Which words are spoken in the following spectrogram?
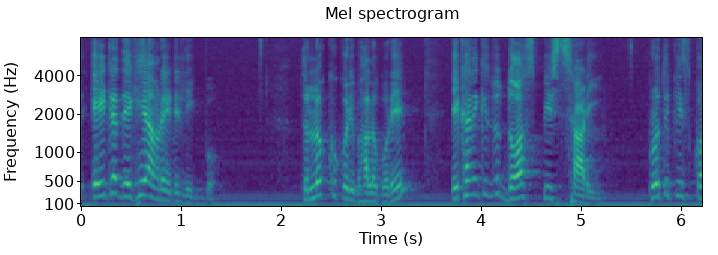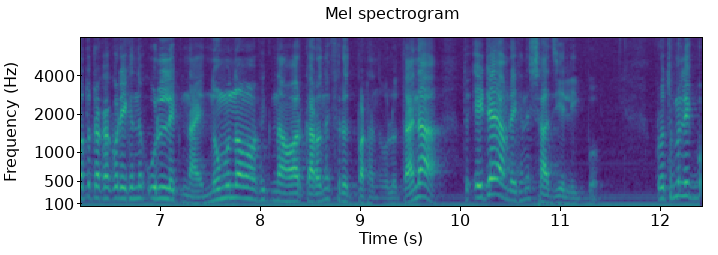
তো এইটা দেখে আমরা এটা লিখব। তো লক্ষ্য করি ভালো করে। এখানে কিন্তু দশ পিস শাড়ি। প্রতি পিস কত টাকা করে এখানে উল্লেখ নাই। নমুনা মাফিক না হওয়ার কারণে ফেরত পাঠানো হলো, তাই না? তো এটাই আমরা এখানে সাজিয়ে লিখব। প্রথমে লিখব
